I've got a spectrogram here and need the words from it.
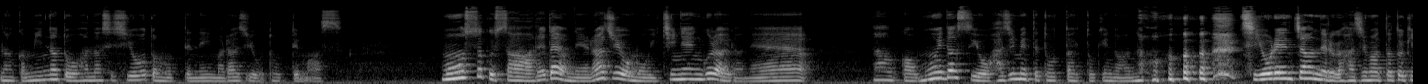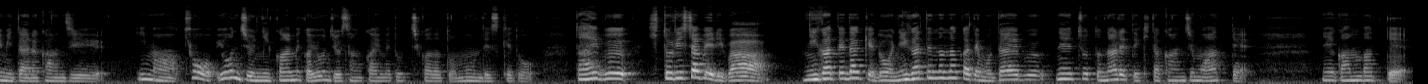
なんかみんなとお話ししようと思ってね今ラジオを撮ってます。もうすぐさあれだよねラジオも1年ぐらいだね。なんか思い出すよ初めて撮った時のあの 千代蓮チャンネルが始まった時みたいな感じ。今今日42回目か43回目どっちかだと思うんですけどだいぶ一人喋りは苦手だけど苦手な中でもだいぶねちょっと慣れてきた感じもあってね頑張って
